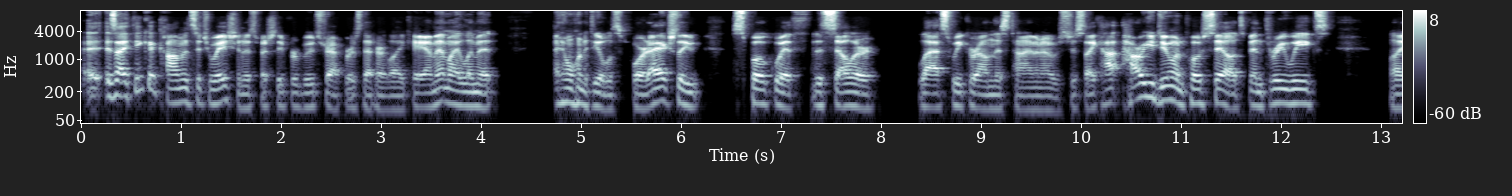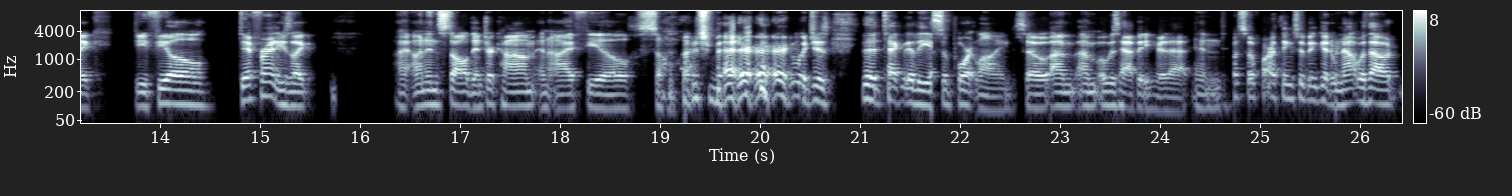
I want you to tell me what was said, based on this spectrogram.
is, I think, a common situation, especially for bootstrappers that are like, hey, I'm at my limit. I don't want to deal with support. I actually spoke with the seller last week around this time and I was just like, how, how are you doing post sale? It's been three weeks. Like, do you feel different? He's like, I uninstalled intercom and I feel so much better, which is the tech the support line. So I'm I'm always happy to hear that. And so far things have been good. Not without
